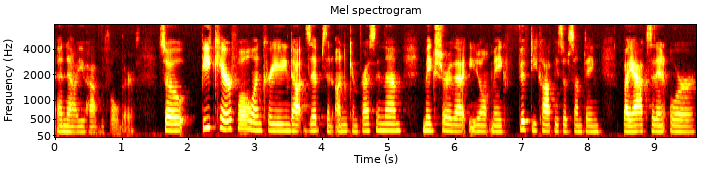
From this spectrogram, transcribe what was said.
and now you have the folder. So be careful when creating .zips and uncompressing them. Make sure that you don't make 50 copies of something by accident or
